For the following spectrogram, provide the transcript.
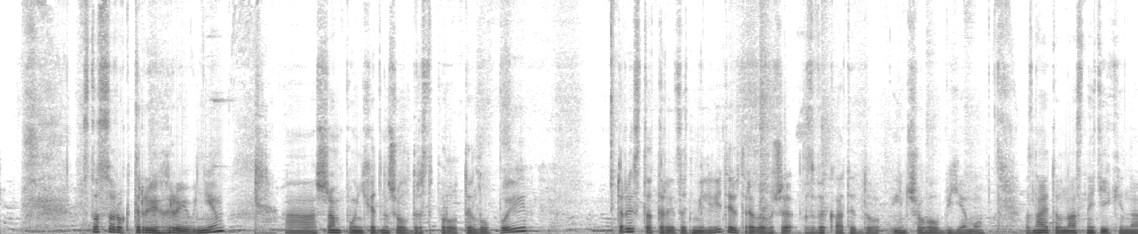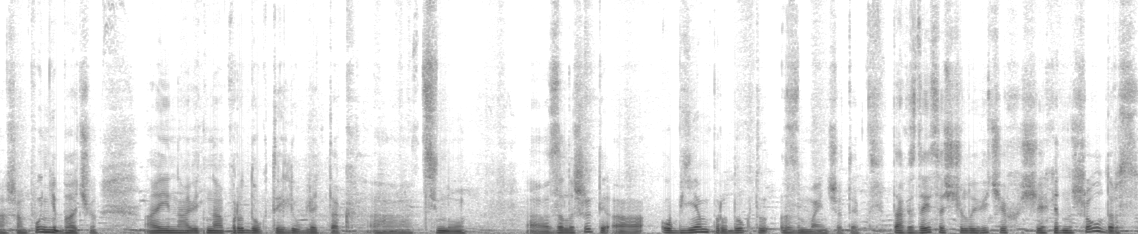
143 гривні. Шампунь Head Shoulders проти лупи. 330 мл треба вже звикати до іншого об'єму. Знаєте, у нас не тільки на шампуні бачу, а й навіть на продукти люблять так ціну залишити, а об'єм продукту зменшити. Так, здається, з чоловічих ще Head Shoulders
